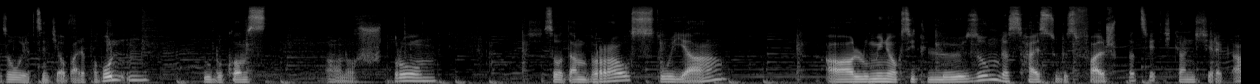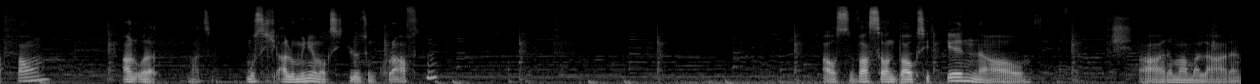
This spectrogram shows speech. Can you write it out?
So, jetzt sind die auch beide verbunden. Du bekommst auch noch Strom. So, dann brauchst du ja Aluminiumoxidlösung. Das heißt, du bist falsch platziert. Ich kann nicht direkt abbauen. Ah, oder, warte. Muss ich Aluminiumoxidlösung craften? Aus Wasser und Bauxit, genau. Schade Marmelade.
